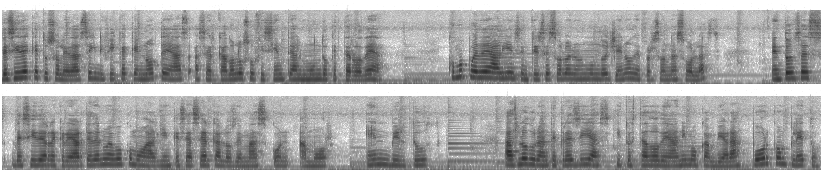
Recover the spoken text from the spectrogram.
Decide que tu soledad significa que no te has acercado lo suficiente al mundo que te rodea. ¿Cómo puede alguien sentirse solo en un mundo lleno de personas solas? Entonces decide recrearte de nuevo como alguien que se acerca a los demás con amor, en virtud. Hazlo durante tres días y tu estado de ánimo cambiará por completo.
